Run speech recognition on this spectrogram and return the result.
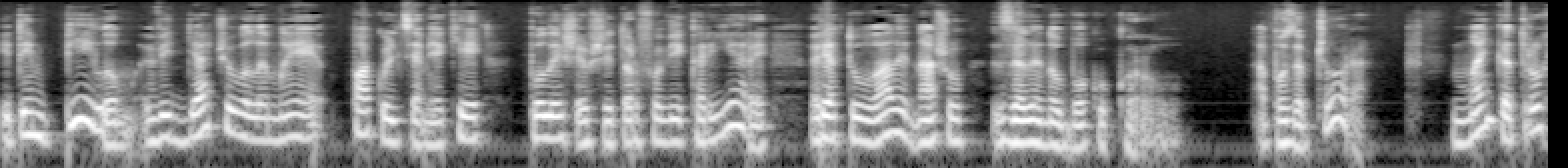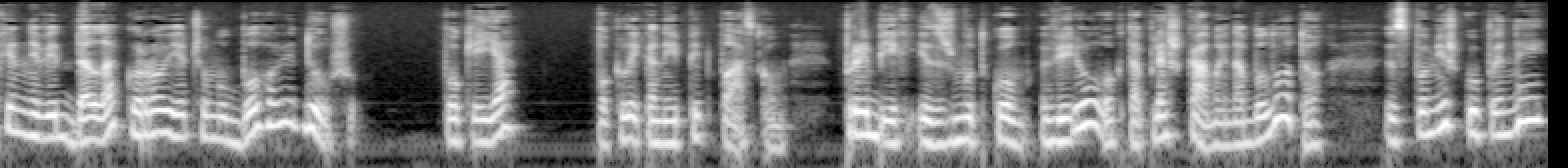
і тим пілом віддячували ми пакульцям, які, полишивши торфові кар'єри, рятували нашу зеленобоку корову. А позавчора Манька трохи не віддала коров'ячому богові душу поки я, покликаний під паском, прибіг із жмутком вірьовок та пляшками на болото, з поміж купини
